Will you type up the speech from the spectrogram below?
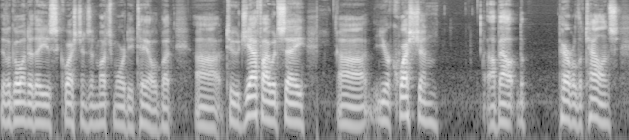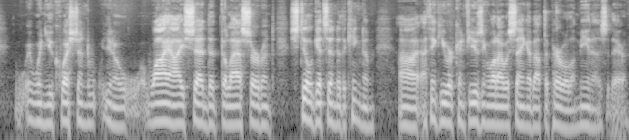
that'll go into these questions in much more detail. But uh, to Jeff, I would say uh, your question about the parable of the talents when you questioned, you know, why I said that the last servant still gets into the kingdom. Uh, I think you were confusing what I was saying about the parable of Minas there.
